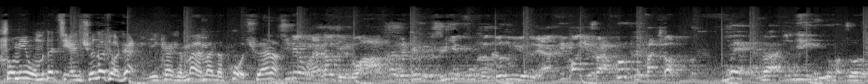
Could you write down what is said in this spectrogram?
说明我们的剪拳套挑战已经开始慢慢的破圈了。今天我来当解说啊，看看这个职业综合格斗运动员黑帮一帅会不会翻车？不会，是吧？今天有这么说的。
